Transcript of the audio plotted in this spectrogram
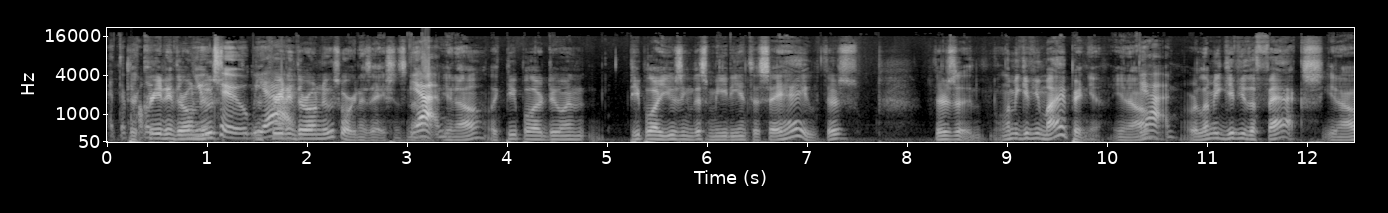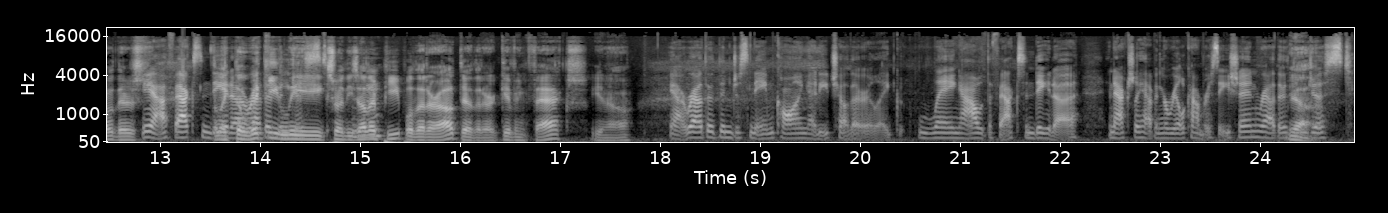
They're, they're creating their own news. YouTube. They're yeah, creating their own news organizations now. Yeah. you know, like people are doing. People are using this medium to say, "Hey, there's, there's a. Let me give you my opinion." You know, Yeah. or let me give you the facts. You know, there's yeah, facts and data. like the rather than WikiLeaks just- Mm-hmm. or these other people that are out there that are giving facts. You know, Yeah, rather than just name calling at each other, like laying out the facts and data and actually having a real conversation rather than Yeah. just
